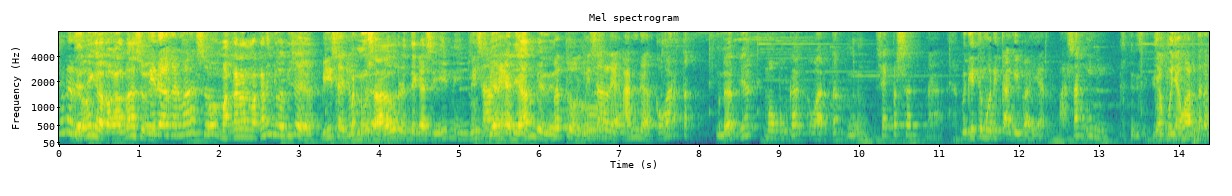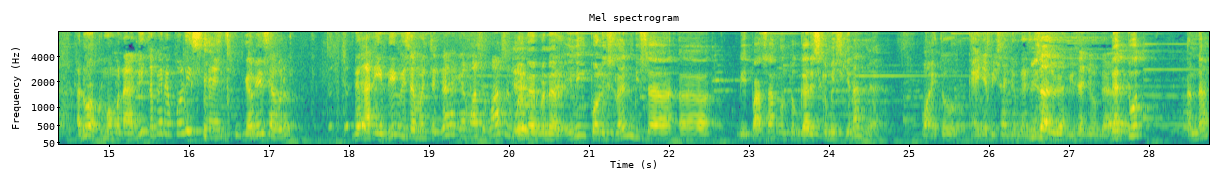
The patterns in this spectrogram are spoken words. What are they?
Benar Jadi nggak bakal masuk. ya? Tidak akan masuk. Oh, makanan-makanan juga bisa ya? Bisa juga. Menu sahur ente kasih ini. Misalnya, Biar nggak diambil ya. Betul. Oh. Misalnya Anda ke warteg Bener? Ya, mau buka ke warteg, Hmm. saya pesen. Nah, begitu mau ditagih bayar, pasang ini. Yang punya warteg, aduh aku mau menagih tapi ada polisi lain. Gak bisa bro. Dengan ini bisa mencegah yang masuk-masuk bro. Bener-bener. Ini polis lain bisa eh, dipasang untuk garis kemiskinan nggak? Wah itu kayaknya bisa juga sih. Bisa juga. Bisa juga. Deadwood, Anda,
